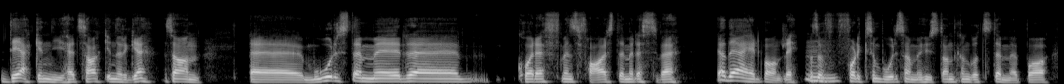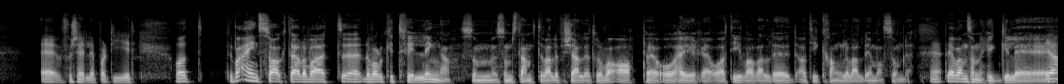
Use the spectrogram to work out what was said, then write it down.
det er ikke en nyhetssak i Norge. Sånn eh, Mor stemmer eh, KrF, mens far stemmer SV. Ja, det er helt vanlig. Altså, mm. Folk som bor i samme husstand, kan godt stemme på eh, forskjellige partier. Og at det var én sak der det var, et, det var noen tvillinger som, som, stemte veldig forskjellig. Jeg tror det var Ap og Høyre, og at de, var veldig, at de krangler veldig masse om det. Ja. Det var en sånn hyggelig, ja,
